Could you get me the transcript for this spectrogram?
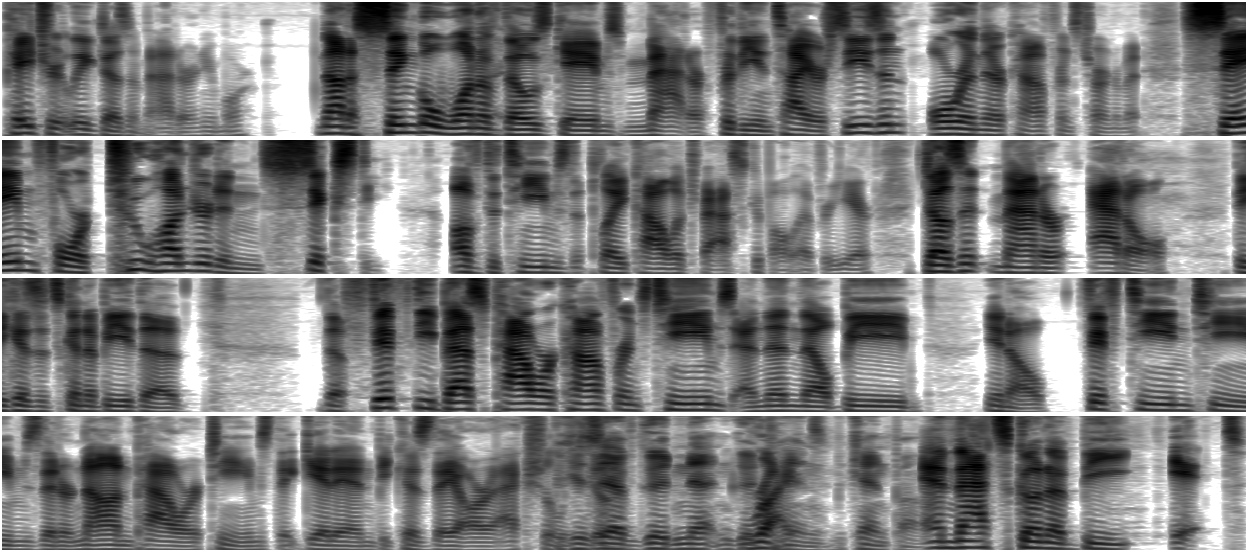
Patriot League doesn't matter anymore. Not a single one of those games matter for the entire season or in their conference tournament. Same for 260 of the teams that play college basketball every year. Doesn't matter at all because it's going to be the the 50 best power conference teams and then there'll be, you know, 15 teams that are non-power teams that get in because they are actually because good. they have good net and good Right. pin, KenPom. And that's going to be it.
